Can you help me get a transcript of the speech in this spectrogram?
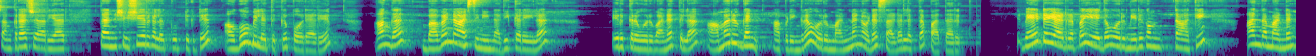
சங்கராச்சாரியார் தன் சிஷ்யர்களை கூப்பிட்டுக்கிட்டு அகோபிலத்துக்கு போகிறாரு அங்கே பவனாசினி நதிக்கரையில் இருக்கிற ஒரு வனத்தில் அமருகன் அப்படிங்கிற ஒரு மன்னனோட சடலத்தை பார்த்தாரு. வேட்டையாடுறப்ப ஏதோ ஒரு மிருகம் தாக்கி அந்த மன்னன்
